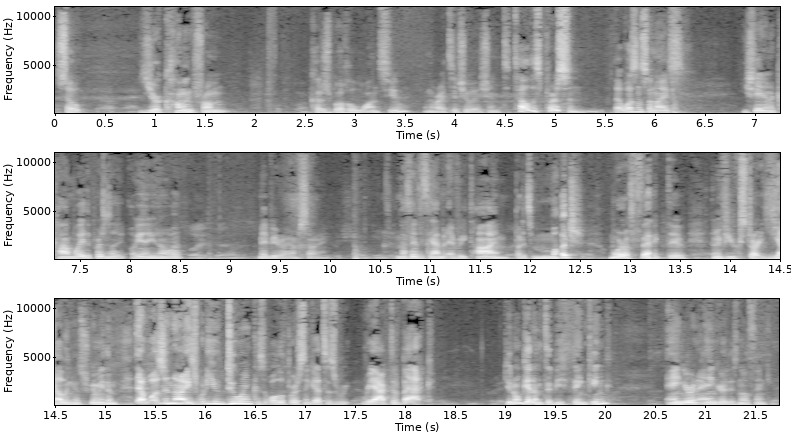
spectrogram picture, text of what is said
So you're coming from Kadosh Baruch Hu wants you in the right situation to tell this person that wasn't so nice. You say it in a calm way. The person's like, oh yeah, you know what? Maybe you're right. I'm sorry. I'm not saying happen every time, but it's much more effective than if you start yelling and screaming at them. That wasn't nice. What are you doing? Because all the person gets is re- reactive back. You don't get them to be thinking. Anger and anger, there's no thinking.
